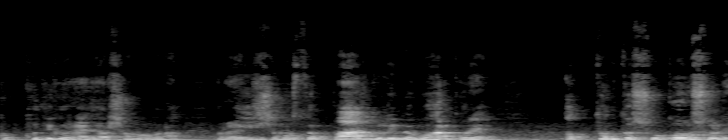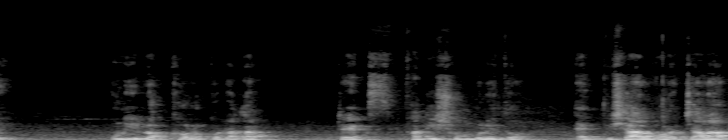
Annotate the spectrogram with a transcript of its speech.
খুব ক্ষতিকর হয়ে যাওয়ার সম্ভাবনা রয়েছে। এই সমস্ত পাসগুলি ব্যবহার করে অত্যন্ত সুকৌশলে উনি লক্ষ লক্ষ টাকার ট্যাক্স ফাঁকি সম্বলিত এক বিশাল বড় চালান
